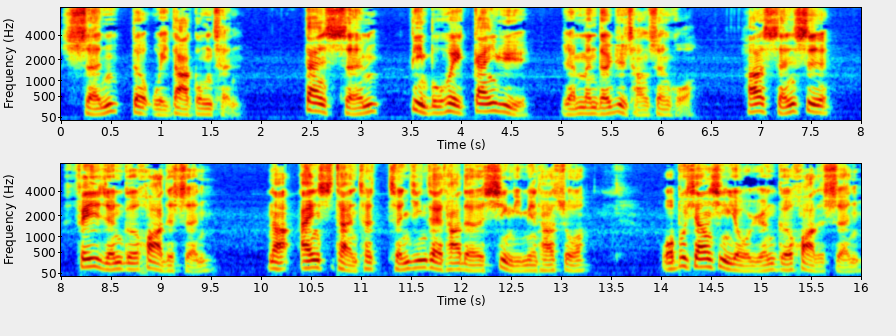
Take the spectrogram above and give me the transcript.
神的伟大工程，但神并不会干预人们的日常生活。他神是非人格化的神。那爱因斯坦他曾经在他的信里面他说：“我不相信有人格化的神，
